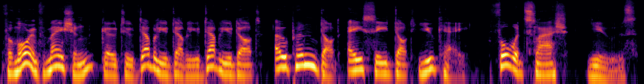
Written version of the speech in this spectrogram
For more information, go to www.open.ac.uk forward slash use.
